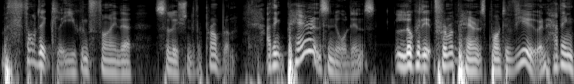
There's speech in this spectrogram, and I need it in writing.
methodically, you can find a solution to the problem. I think parents in the audience look at it from a parent's point of view and having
